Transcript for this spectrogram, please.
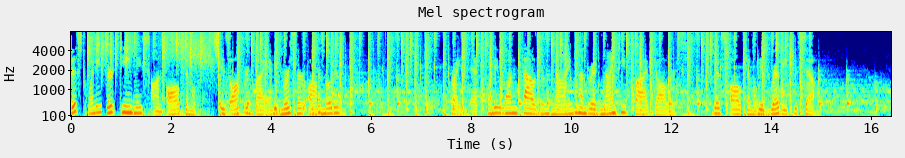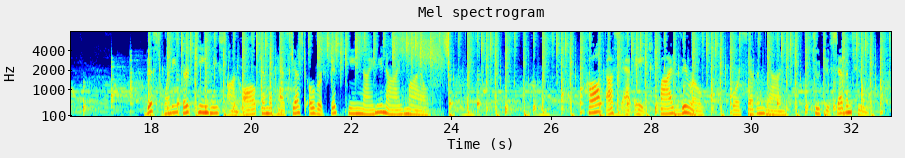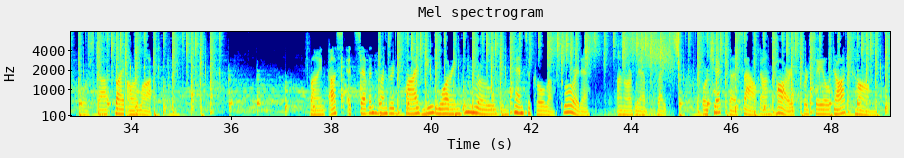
This 2013 Nissan Altima is offered by Eddie Mercer Automotive. Priced at $21,995, this Altima is ready to sell. This 2013 Nissan Altima has just over 1599 miles. Call us at 850-479-2272 or stop by our lot. Find us at 705 New Warrington Road in Pensacola, Florida on our website or check us out on carsforsale.com.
